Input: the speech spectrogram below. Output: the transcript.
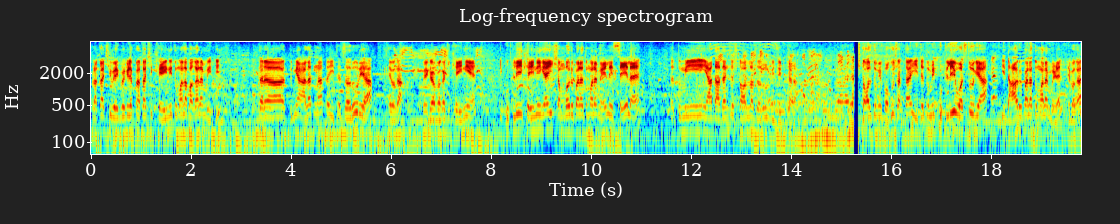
प्रकारची वेगवेगळ्या प्रकारची खेळणी तुम्हाला बघायला मिळतील. तर तुम्ही आलात ना तर इथे जरूर या. हे बघा. वेगवेगळ्या प्रकारची खेळणी आहेत. ही कुठलीही खेळणी घ्या. ही शंभर रुपयाला तुम्हाला मिळेल. हे सेल आहे. तर तुम्ही या दादांच्या स्टॉलला जरूर व्हिजिट करा. स्टॉल तुम्ही बघू शकता इथे तुम्ही कुठलीही वस्तू घ्या ती दहा रुपयाला तुम्हाला मिळेल. हे बघा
